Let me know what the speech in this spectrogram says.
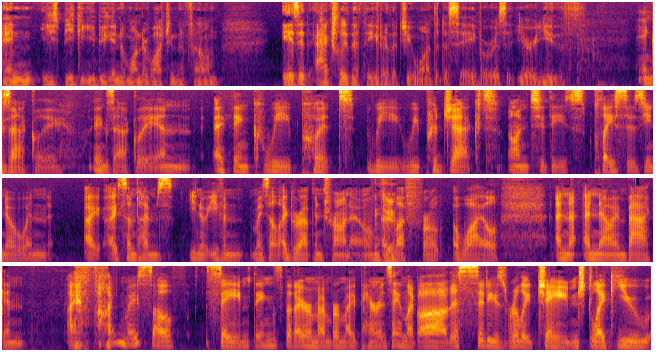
and you, speak, you begin to wonder watching the film is it actually the theater that you wanted to save or is it your youth Exactly, exactly, and I think we put we we project onto these places, you know, and I, I sometimes, you know, even myself, I grew up in Toronto. Okay. I left for a, a while, and and now I'm back, and I find myself saying things that I remember my parents saying, like, "Oh, this city's really changed." Like you.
